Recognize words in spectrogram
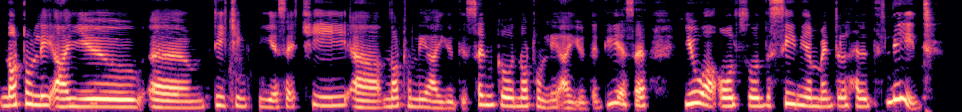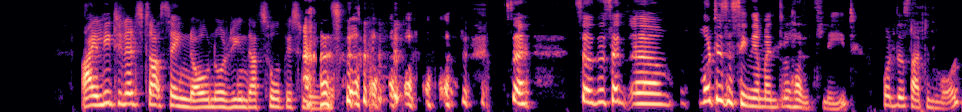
not only are you um, teaching PSHE, uh, not only are you the SENCO, not only are you the DSL, you are also the senior mental health lead. I need to let's start saying no, Noreen. That's all this means. so, so the um, what is a senior mental health lead? What does that involve?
